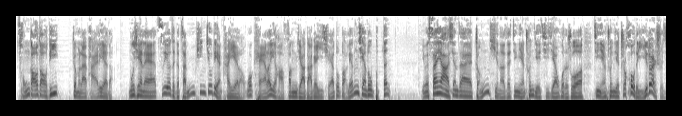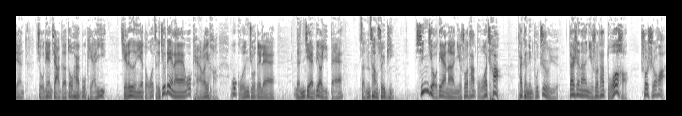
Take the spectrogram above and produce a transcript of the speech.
从高到低这么来排列的。目前呢，只有这个珍品酒店开业了。我看了一下，房价大概一千多到两千多不等。因为三亚现在整体呢，在今年春节期间，或者说今年春节之后的一段时间，酒店价格都还不便宜，去的人也多。这个酒店呢，我看了一下，我个人觉得呢，硬件比较一般，正常水平。新酒店呢，你说它多差，它肯定不至于。但是呢，你说它多好，说实话，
